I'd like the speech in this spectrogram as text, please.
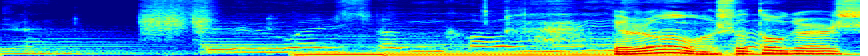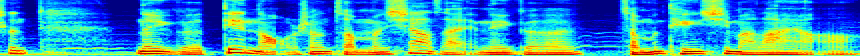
人。试问身后有人问我说：“豆哥是？”那个电脑上怎么下载那个怎么听喜马拉雅？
